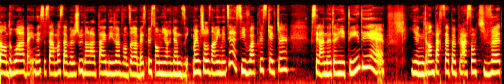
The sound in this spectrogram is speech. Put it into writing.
endroits, ben nécessairement, ça va jouer dans la tête des gens qui vont dire, ah ben, eux sont mieux organisés. Même chose dans les médias, s'ils voient plus quelqu'un, c'est la notoriété. euh, Il y a une grande partie de la population qui vote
